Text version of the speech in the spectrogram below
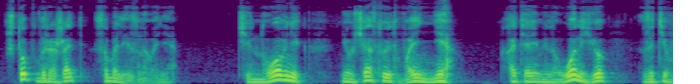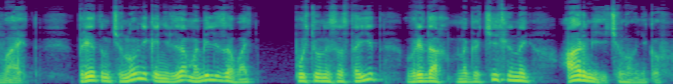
чтобы выражать соболезнования. Чиновник не участвует в войне, хотя именно он ее затевает. При этом чиновника нельзя мобилизовать, пусть он и состоит в рядах многочисленной армии чиновников.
